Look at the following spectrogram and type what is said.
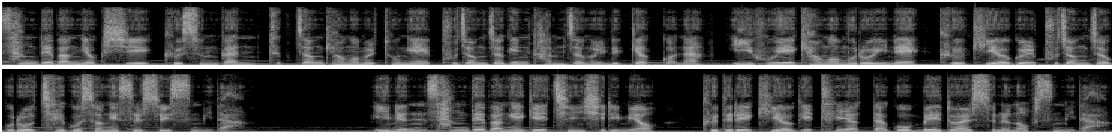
상대방 역시 그 순간 특정 경험을 통해 부정적인 감정을 느꼈거나 이후의 경험으로 인해 그 기억을 부정적으로 재구성했을 수 있습니다. 이는 상대방에게 진실이며 그들의 기억이 틀렸다고 매도할 수는 없습니다.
